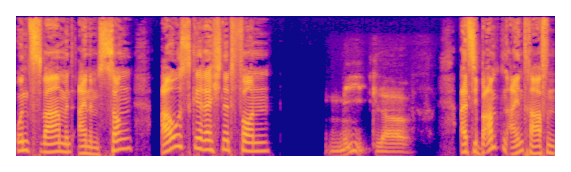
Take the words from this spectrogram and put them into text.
und zwar mit einem Song ausgerechnet von Meatloaf. Als die Beamten eintrafen,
